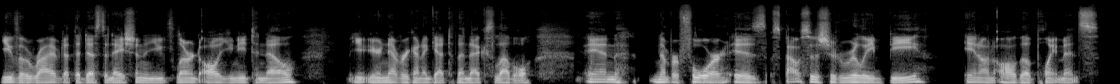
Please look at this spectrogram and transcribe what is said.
you've arrived at the destination and you've learned all you need to know, you're never going to get to the next level. And number four is spouses should really be in on all the appointments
